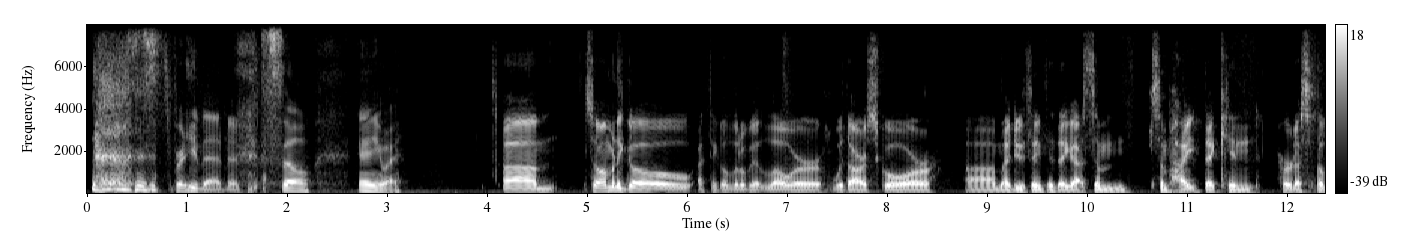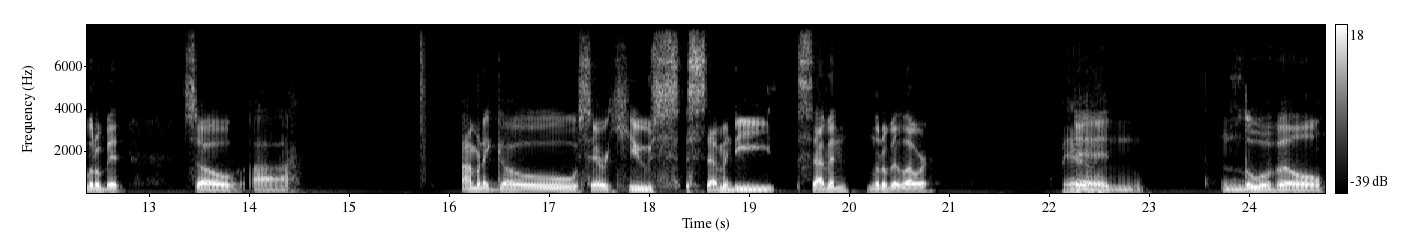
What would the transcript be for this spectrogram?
it's pretty bad, man. So, anyway, Um, so I'm going to go, I think, a little bit lower with our score. Um, I do think that they got some some height that can hurt us a little bit. So uh, I'm going to go Syracuse 77, a little bit lower, Barely. and Louisville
